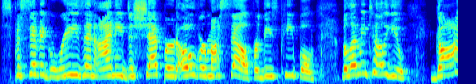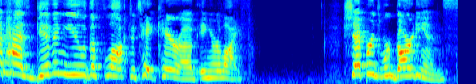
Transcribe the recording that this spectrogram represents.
specific reason I need to shepherd over myself or these people. But let me tell you, God has given you the flock to take care of in your life. Shepherds were guardians.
